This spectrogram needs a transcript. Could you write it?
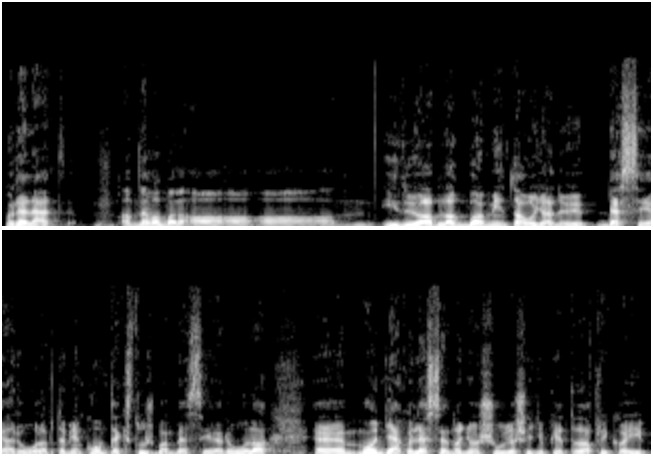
relát, nem abban a, a, a időablakban, mint ahogyan ő beszél róla, tehát milyen kontextusban beszél róla. E, mondják, hogy lesz egy nagyon súlyos egyébként az afrikai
